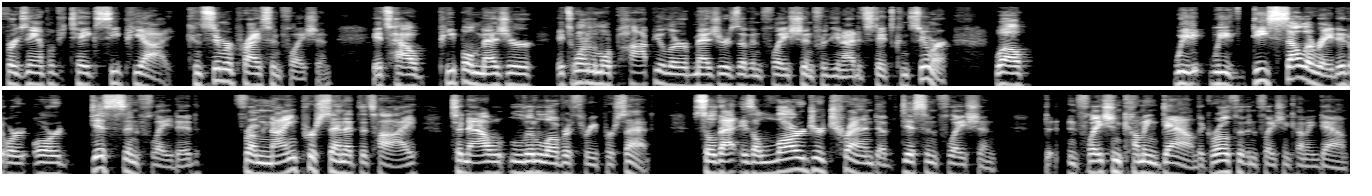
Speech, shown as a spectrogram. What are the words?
for example, if you take CPI, consumer price inflation, it's how people measure, it's one of the more popular measures of inflation for the United States consumer. Well, we we've decelerated or or disinflated from 9% at its high to now little over 3%. So that is a larger trend of disinflation, inflation coming down, the growth of inflation coming down.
